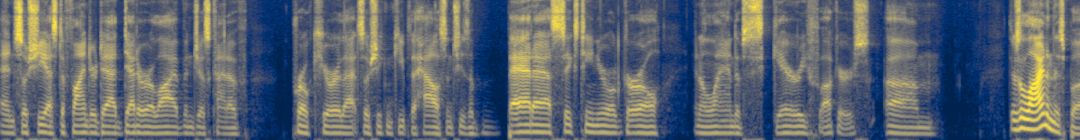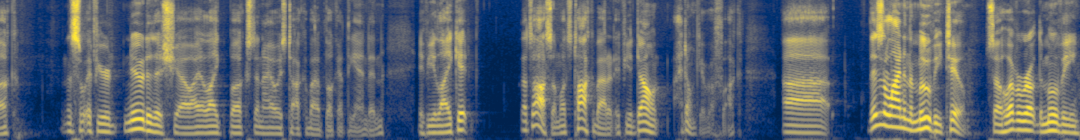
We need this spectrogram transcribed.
and so she has to find her dad, dead or alive, and just kind of procure that so she can keep the house. And she's a badass 16 year old girl in a land of scary fuckers. Um, there's a line in this book this, if you're new to this show, I like books, and I always talk about a book at the end. And if you like it, that's awesome. Let's talk about it. If you don't, I don't give a fuck. Uh, there's a line in the movie too. So whoever wrote the movie,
